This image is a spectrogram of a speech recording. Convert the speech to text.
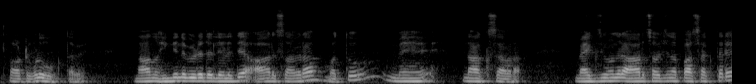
ಸ್ಲಾಟ್ಗಳು ಹೋಗ್ತವೆ. ನಾನು ಹಿಂದಿನ ವೀಡಿಯೋದಲ್ಲಿ ಹೇಳಿದೆ ಆರು ಸಾವಿರ ಮತ್ತು ಮೇ ನಾಲ್ಕು ಸಾವಿರ. ಮ್ಯಾಕ್ಸಿಮಮ್ ಅಂದರೆ ಆರು ಸಾವಿರ ಜನ ಪಾಸ್ ಆಗ್ತಾರೆ.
